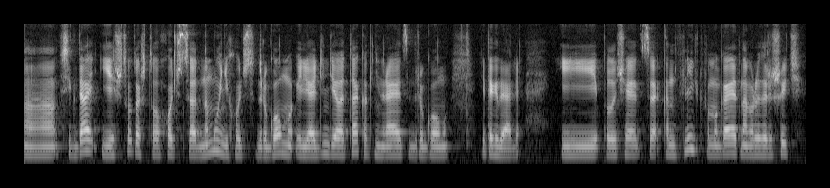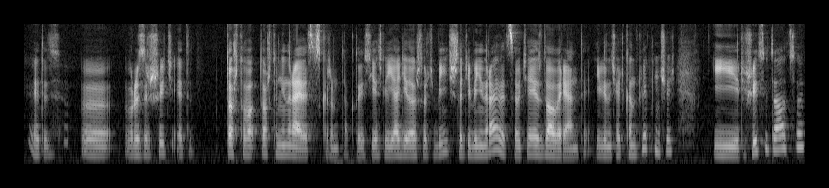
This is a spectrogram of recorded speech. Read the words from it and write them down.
А, всегда есть что-то, что хочется одному и не хочется другому, или один делает так, как не нравится другому, и так далее. И получается, конфликт помогает нам разрешить этот, э, разрешить этот то, что, то, что не нравится, скажем так. То есть, если я делаю, что тебе, что тебе не нравится, у тебя есть два варианта. Или начать конфликтничать и решить ситуацию,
